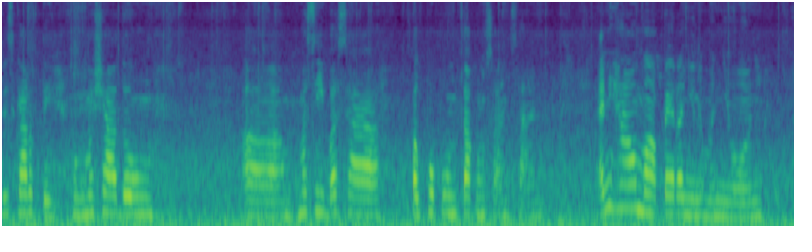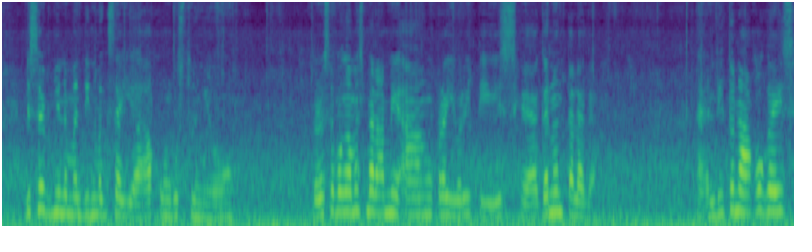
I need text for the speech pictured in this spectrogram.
Diskarte. Huwag masyadong ah, masiba sa pagpupunta kung saan-saan. Anyhow, mga pera nyo naman yon Deserve nyo naman din magsaya kung gusto nyo. Pero sa mga mas marami ang priorities, kaya ganun talaga. Ayan, dito na ako guys.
